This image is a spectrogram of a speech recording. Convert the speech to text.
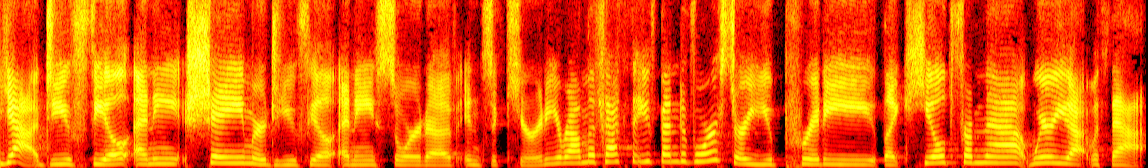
yeah, do you feel any shame or do you feel any sort of insecurity around the fact that you've been divorced? Or are you pretty like healed from that? Where are you at with that?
